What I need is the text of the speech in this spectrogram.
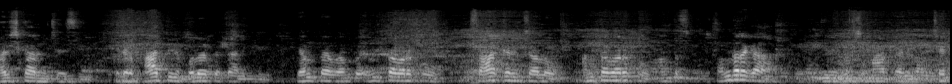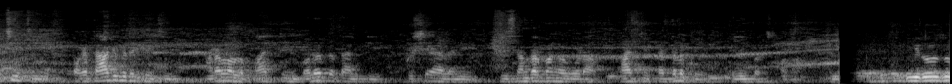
పరిష్కారం చేసి ఇక్కడ పార్టీని బలోపేతానికి ఎంత ఎంత ఎంతవరకు సహకరించాలో అంతవరకు అంత తొందరగా దీని గురించి మాట్లాడి చర్చించి ఒక తాటి మీద తెచ్చి మండలంలో పార్టీని బలోపేతానికి కృషి చేయాలని ఈ సందర్భంగా కూడా పార్టీ పెద్దలకు తెలియపరుచుకున్నాం. ఈరోజు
